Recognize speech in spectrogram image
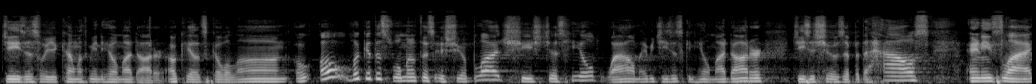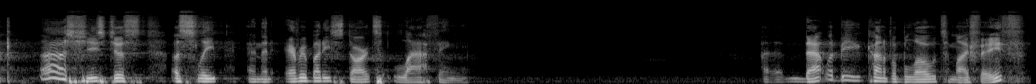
Jesus, will you come with me to heal my daughter? Okay, let's go along. Oh, oh, look at this woman with this issue of blood. She's just healed. Wow, maybe Jesus can heal my daughter. Jesus shows up at the house and he's like, ah, she's just asleep. And then everybody starts laughing. Uh, that would be kind of a blow to my faith.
